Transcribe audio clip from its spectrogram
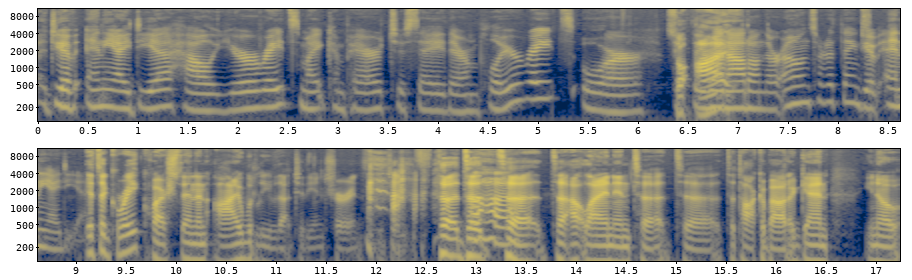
uh, Do you have any idea how your rates might compare to say their employer rates or So if they went out on their own sort of thing? Do you have any idea? It's a great question, and I would leave that to the insurance to, to, Uh-huh. to, to outline and to, to, to talk about. Again, you know,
